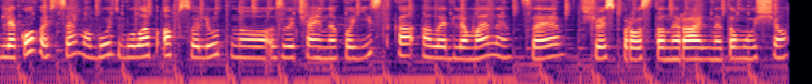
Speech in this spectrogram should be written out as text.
Для когось це, мабуть, була б абсолютно звичайна поїздка, але для мене це щось просто нереальне, тому що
